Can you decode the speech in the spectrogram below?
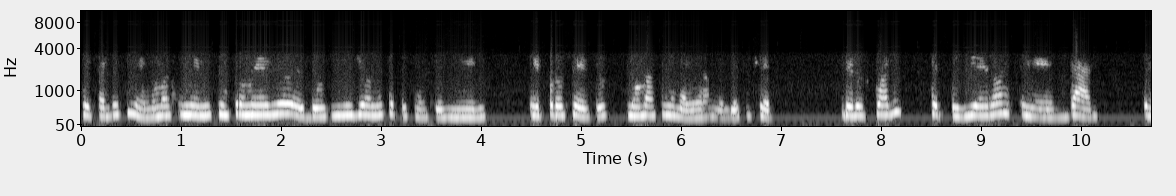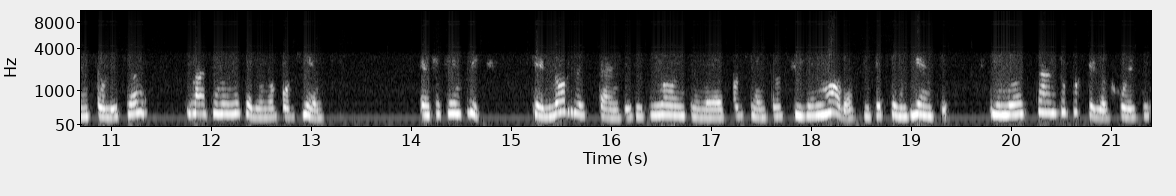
Se están recibiendo más o menos un promedio de 2.700.000 eh, procesos, no más en el año 2017, de los cuales se pudieron eh, dar en solución más o menos el 1%. ¿Eso qué implica? Que los restantes, ese 99%, siguen moras, sigue pendientes. Y no es tanto porque los jueces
